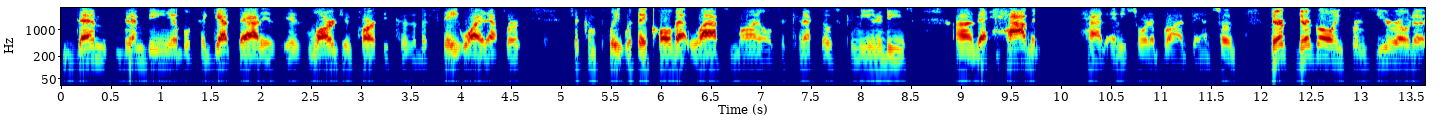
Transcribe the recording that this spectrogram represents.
them them being able to get that is is large in part because of a statewide effort to complete what they call that last mile to connect those communities uh, that haven't had any sort of broadband. So they're they're going from zero to,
